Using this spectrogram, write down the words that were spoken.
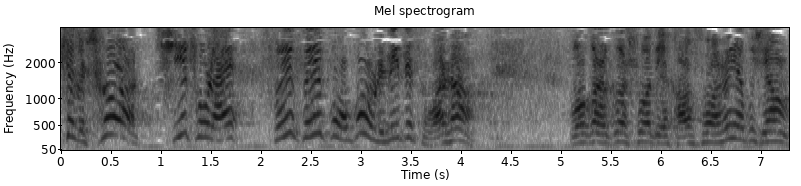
这个车骑出来，随随步步的，你得锁上。我二哥说的好，锁上也不行。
